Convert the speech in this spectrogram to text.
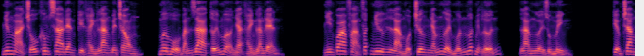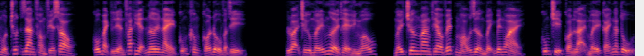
Nhưng mà chỗ không xa đen kịt hành lang bên trong, mơ hồ bắn ra tới mở nhạt hành lang đèn. Nhìn qua phảng phất như là một chương nhắm người muốn nuốt miệng lớn, làm người dùng mình. Kiểm tra một chút gian phòng phía sau, cố bạch liền phát hiện nơi này cũng không có đồ vật gì. Loại trừ mấy người thể hình mẫu, mấy chương mang theo vết máu giường bệnh bên ngoài, cũng chỉ còn lại mấy cái ngăn tủ.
